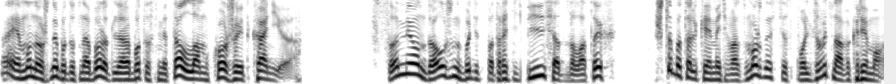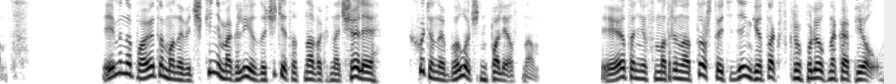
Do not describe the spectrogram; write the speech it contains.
а ему нужны будут наборы для работы с металлом, кожей и тканью. В сумме он должен будет потратить 50 золотых, чтобы только иметь возможность использовать навык ремонт. Именно поэтому новички не могли изучить этот навык в начале, хоть он и был очень полезным. И это несмотря на то, что эти деньги так скрупулезно копил.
